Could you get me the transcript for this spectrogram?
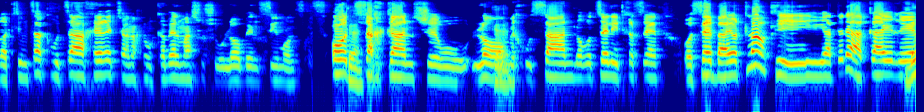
רק תמצא קבוצה אחרת שאנחנו נקבל משהו שהוא לא בן סימונס. עוד כן. שחקן שהוא לא כן. מחוסן, לא רוצה להתחסן, עושה בעיות לא, כי אתה יודע, קיירי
